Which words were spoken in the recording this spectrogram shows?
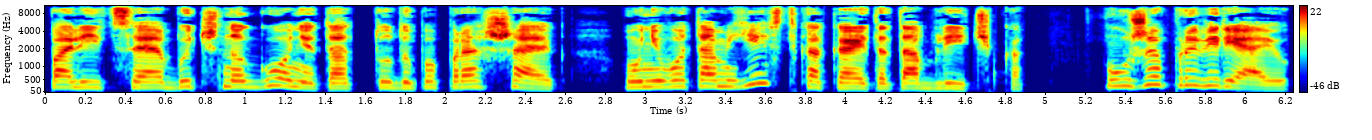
Полиция обычно гонит оттуда попрошаек. У него там есть какая-то табличка?» «Уже проверяю».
